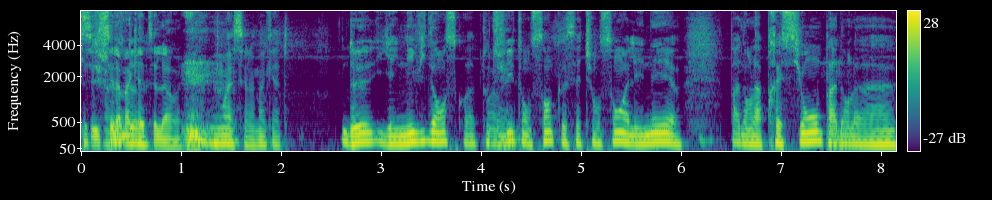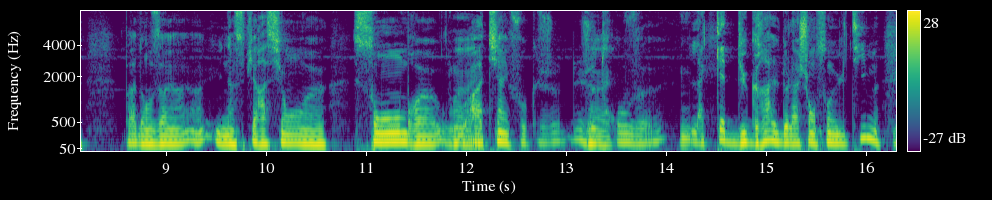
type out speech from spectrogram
C'est- la de- maquette celle-là, ouais. Ouais, c'est la maquette. il y a une évidence quoi. Tout de Ouais. suite, on sent que cette chanson, elle est née euh, pas dans la pression, pas dans la, pas dans un- une inspiration euh, sombre euh, où Ouais. ah tiens, il faut que je, je Ouais. trouve euh, Mm. la quête du graal de la chanson ultime. Mm.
